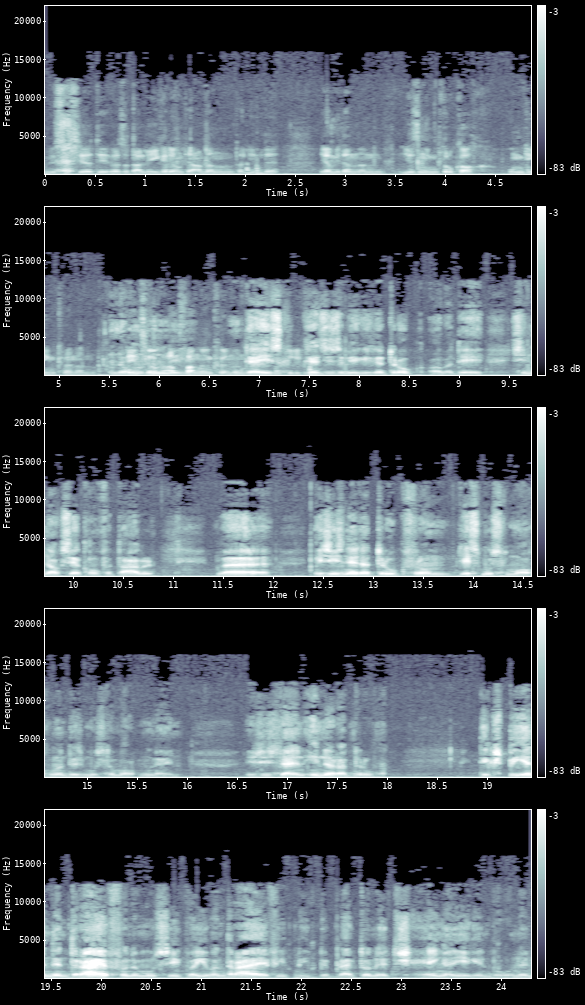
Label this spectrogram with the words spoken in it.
müssen sie ja, die, also der Allegre und die anderen, der Linde, ja mit einem, einem irrsinnigen Druck auch umgehen können, Ja, den sie auch abfangen können. Und der ist, das ist wirklich ein Druck, aber die sind auch sehr komfortabel, weil es ist nicht ein Druck von, das musst du machen und das musst du machen, nein. Es ist ein innerer Druck. Die spüren den Drive von der Musik, weil ich habe einen Drive, ich, ich bleib da nicht hängen irgendwo, nicht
